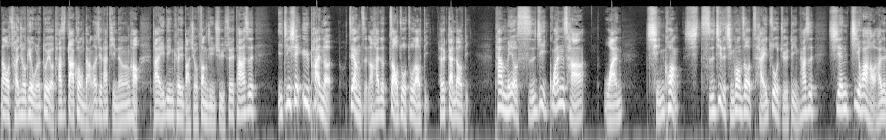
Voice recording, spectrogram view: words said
那我传球给我的队友，他是大空档，而且他体能很好，他一定可以把球放进去。所以他是已经先预判了这样子，然后他就照做做到底，他就干到底。他没有实际观察完情况，实际的情况之后才做决定。他是先计划好，他就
